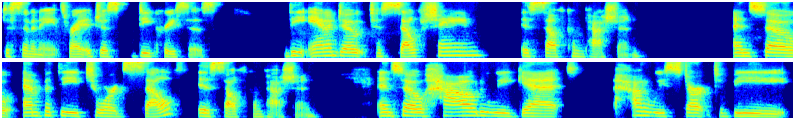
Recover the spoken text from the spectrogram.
disseminates, right? It just decreases. The antidote to self shame is self compassion. And so empathy towards self is self compassion. And so, how do we get, how do we start to be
